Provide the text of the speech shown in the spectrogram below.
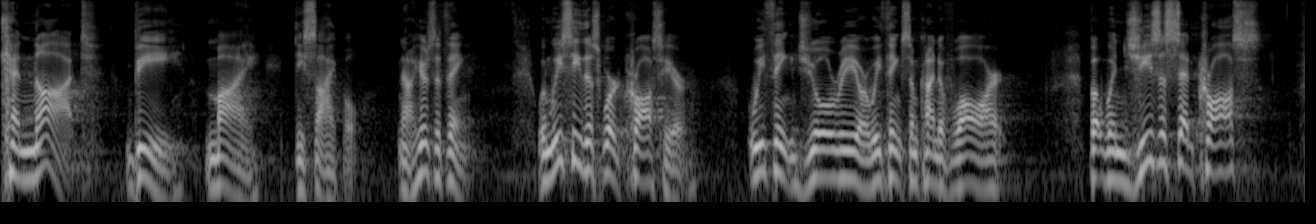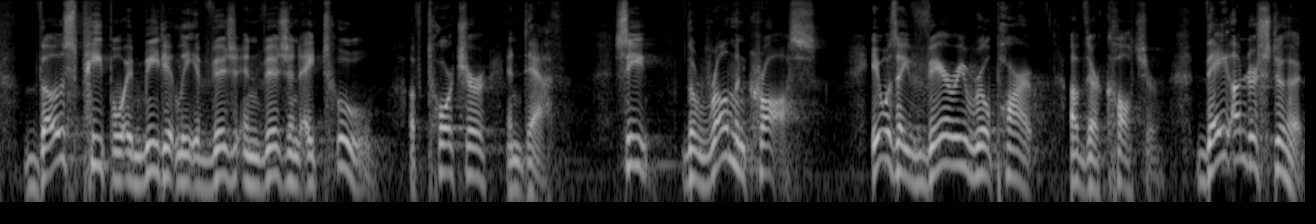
cannot be my disciple. Now, here's the thing when we see this word cross here, we think jewelry or we think some kind of wall art. But when Jesus said cross, those people immediately envisioned a tool of torture and death. See, the Roman cross it was a very real part of their culture. They understood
